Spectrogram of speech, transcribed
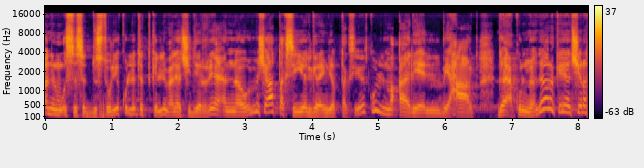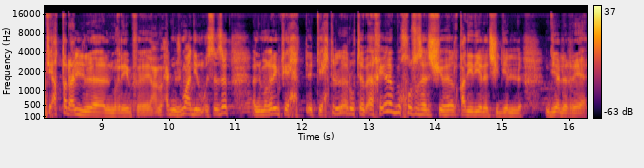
أن المؤسسات الدستورية كلها تتكلم على هادشي ديال الريع أنه ماشي على الطاكسيه الكرايم ديال الطاكسيات كل المقالع البحار كاع كل ما. هذا راه هادشي راه تيأثر على المغرب. يعني واحد المجموعه ديال المؤسسات المغرب تحت الرتب أخيرة بخصوص هذا الشيء القضية ديال هذا الشيء ديال ديال الريع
